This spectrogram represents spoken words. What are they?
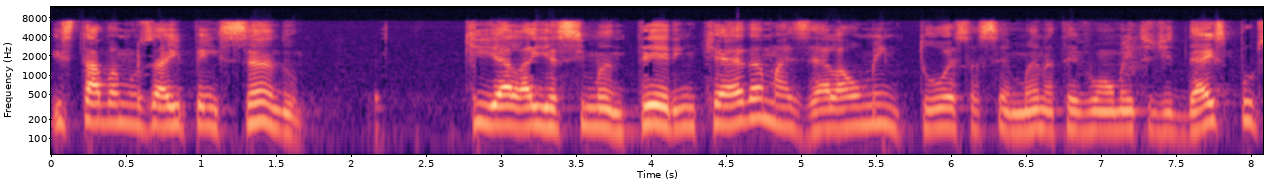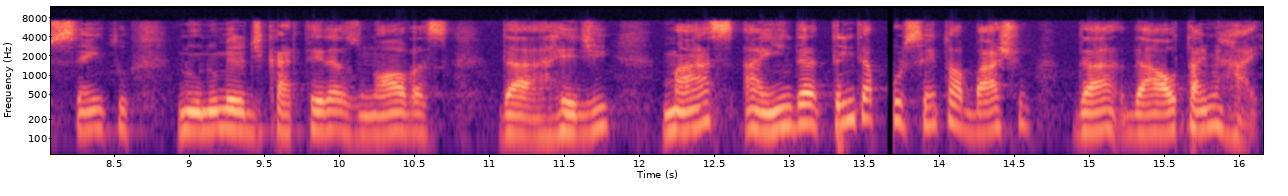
estávamos aí pensando que ela ia se manter em queda, mas ela aumentou essa semana, teve um aumento de 10% no número de carteiras novas da rede, mas ainda 30% abaixo da, da all-time high.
